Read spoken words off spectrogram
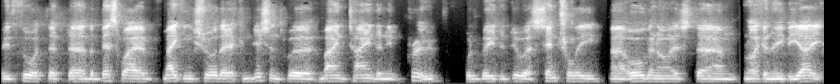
who thought that uh, the best way of making sure their conditions were maintained and improved would be to do a centrally uh, organised, um, like an EBA,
